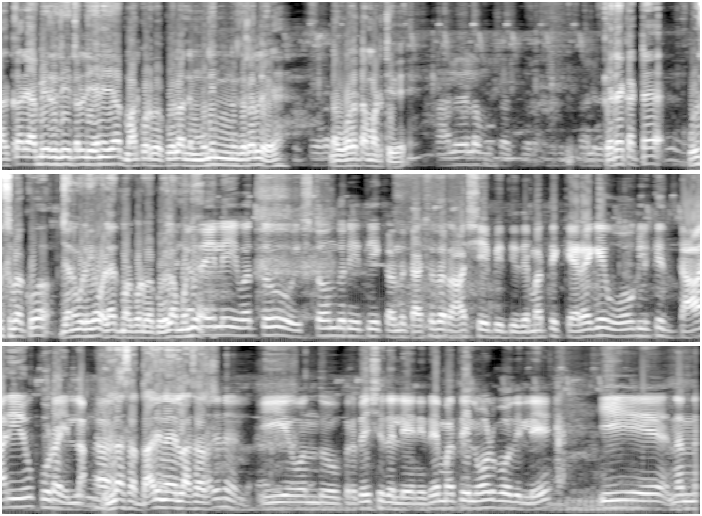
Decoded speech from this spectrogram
ಸರ್ಕಾರಿ ಅಭಿವೃದ್ಧಿ ಇದರಲ್ಲಿ ಏನಿದೆ ಅದು ಮಾಡ್ಕೊಡ್ಬೇಕು. ಇಲ್ಲ ನಿಮ್ಮ ಮುಂದಿನ ಇದರಲ್ಲಿ ನಾವು ಹೋರಾಟ ಮಾಡ್ತೀವಿ. ಕೆರೆ ಕಟ್ಟೆ ಉಳಿಸ್ಬೇಕು ಜನಗಳಿಗೆ ಒಳ್ಳೇದು ಮಾಡ್ಕೊಡ್ಬೇಕು. ಇಲ್ಲ ಮುಂದಿನ ಇಲ್ಲಿ ಇವತ್ತು ಇಷ್ಟೊಂದು ರೀತಿ ಒಂದು ಕಷ್ಟದ ರಾಶಿ ಬಿದ್ದಿದೆ. ಮತ್ತೆ ಕೆರೆಗೆ ಹೋಗ್ಲಿಕ್ಕೆ ದಾರಿಯೂ ಕೂಡ ಇಲ್ಲ. ಇಲ್ಲ ಸರ್ ದಾರಿನೇ ಇಲ್ಲ ಸರ್. ಈ ಒಂದು ಪ್ರದೇಶದಲ್ಲಿ ಏನಿದೆ ಮತ್ತೆ ಇಲ್ಲಿ ನೋಡ್ಬೋದು ಇಲ್ಲಿ ಈ ನನ್ನ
